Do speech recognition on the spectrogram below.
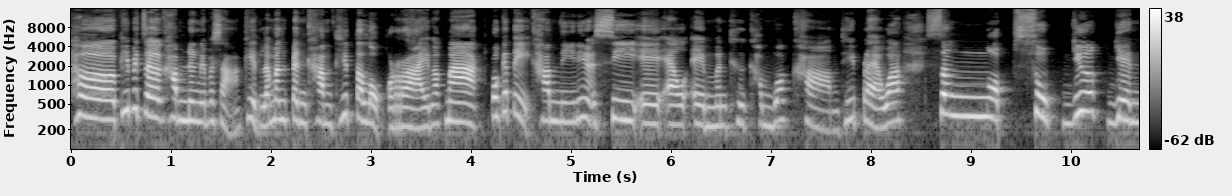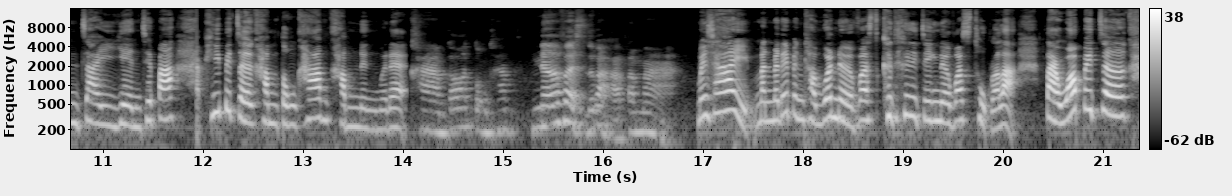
เธอพี่ไปเจอคำหนึ่งในภาษาอังกฤษ แล้วมันเป็นคำที่ตลกร้ายมากๆ ปกติคำนี้เนี่ย C A L M มันคือคำว่า calm ที่แปลว่า สงบสุขเยือกเย็นใจเย็นใช่ปะพี่ไปเจอคำตรงข้ามคำหนึ่งมาได้วยคามก็ตรงข้าม nervous หรือเปล่าคะประมาทไม่ใช่ มันไม่ได้เป็นคำว่า nervous คือคือจริงๆ nervous ถูกแล้วล่ะ แต่ว่าไปเจอค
